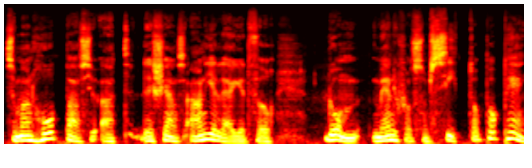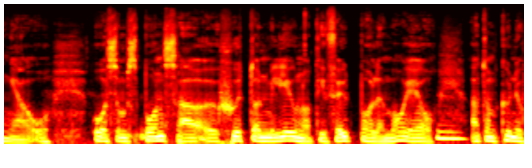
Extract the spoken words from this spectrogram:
Så man hoppas ju att det känns angeläget för de människor som sitter på pengar och, och som sponsrar 17 miljoner till fotbollen varje år, mm. att de kunde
